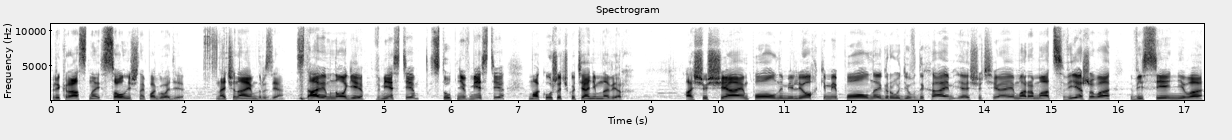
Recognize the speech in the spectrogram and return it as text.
прекрасной солнечной погоде. Начинаем, друзья. Ставим ноги вместе, ступни вместе, макушечку тянем наверх. Ощущаем полными легкими, полной грудью вдыхаем и ощущаем аромат свежего весеннего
